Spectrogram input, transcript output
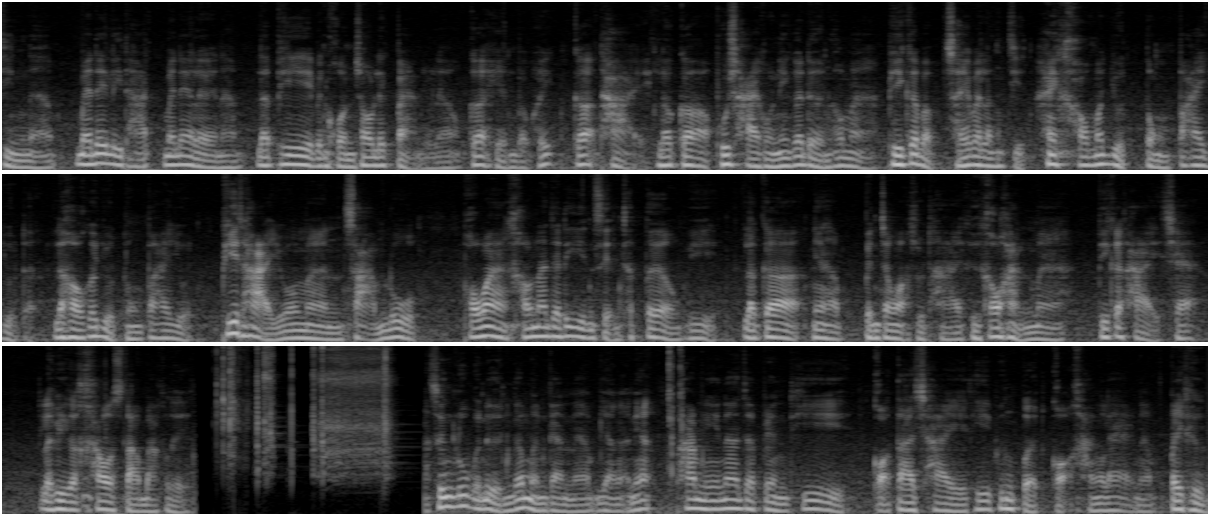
จริงนะครับไม่ได้รีทัชไม่ได้เลยนะครับแล้วพี่เป็นคนชอบเลข 8 อยู่แล้ว ก็เห็นแบบเฮ้ยก็ถ่าย แล้วก็ผู้ชายคนนี้ก็เดินเข้ามา พี่ก็แบบใช้พลังจิตให้เขามาหยุดตรงป้ายหยุดอะแล้วเขาก็หยุดตรงป้ายหยุด พี่ถ่ายอยู่ประมาณสามรูป ราะว่าเขาน่าจะได้ยินเสียงชัตเตอร์ของพี่ แล้วก็เนี่ยครับเป็นจังหวะสุดท้ายคือเขาหันมา พี่ก็ถ่ายแชะ แล้วพี่ก็เข้า Starbucks เลย ซึ่งรูปอื่นๆก็เหมือนกันนะครับ อย่างอันเนี้ยภาพนี้น่าจะเป็นที่เกาะตาชัยที่เพิ่งเปิดเกาะครั้งแรกนะไปถึง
